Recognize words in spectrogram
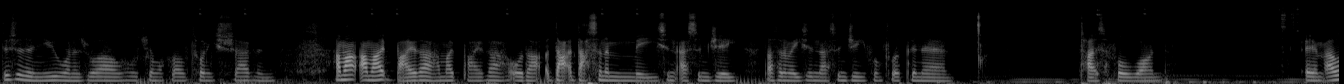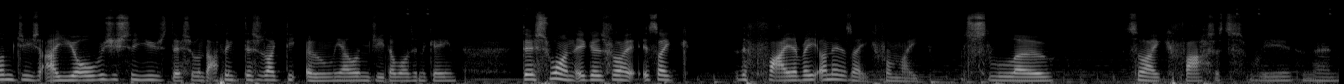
this is a new one as well which look level twenty seven. I might I might buy that I might buy that or that that that's an amazing SMG that's an amazing SMG from flipping um Titanfall one. Um, LMGs, I always used to use this one. I think this is like the only LMG that was in the game. This one, it goes from like, it's like, the fire rate on it is like from like slow to like fast. It's weird, and then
